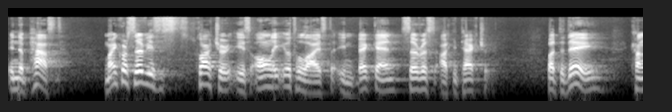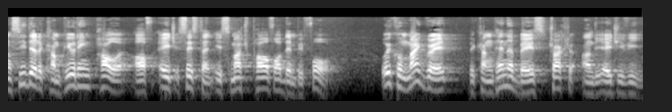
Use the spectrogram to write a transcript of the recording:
In the past, microservice structure is only utilized in back-end service architecture. But today, consider the computing power of edge system is much powerful than before. We could migrate the container-based structure on the AGV.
